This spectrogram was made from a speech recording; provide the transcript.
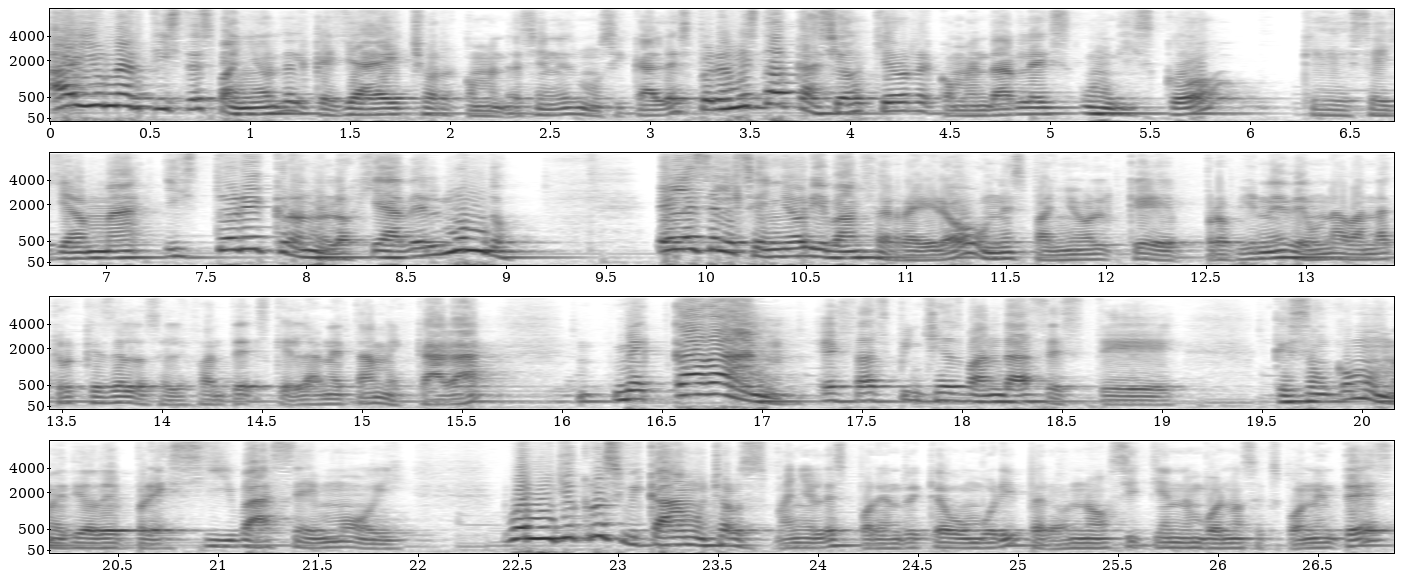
Hay un artista español del que ya he hecho recomendaciones musicales, pero en esta ocasión quiero recomendarles un disco que se llama Historia y Cronología del Mundo. Él es el señor Iván Ferreiro, un español que proviene de una banda, creo que es de Los Elefantes, que la neta me caga. Me cagan esas pinches bandas, este, que son como medio depresivas, emo y... Bueno, yo crucificaba mucho a los españoles por Enrique Bumburi, pero no, sí tienen buenos exponentes.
